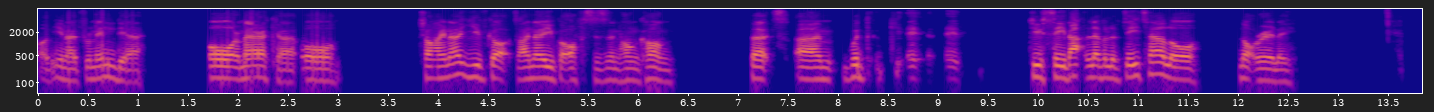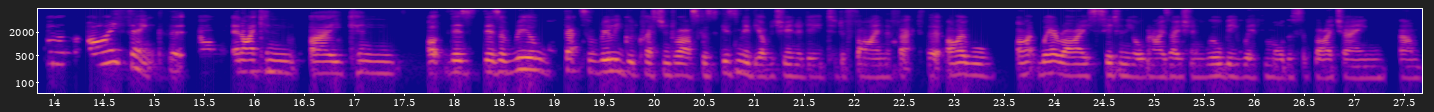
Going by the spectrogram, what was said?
or, you know, from India, or America, or China. You've got, I know you've got offices in Hong Kong, but um, would it, it, do you see that level of detail, or not really? Um, I think that, um, and I can, I can. Uh, there's there's a real that's a really good question to ask because it gives me the opportunity to define the fact that I will Where I sit in the organisation will be with more the supply chain um,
